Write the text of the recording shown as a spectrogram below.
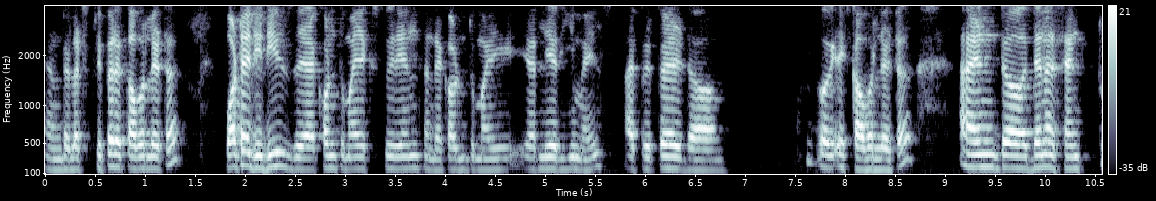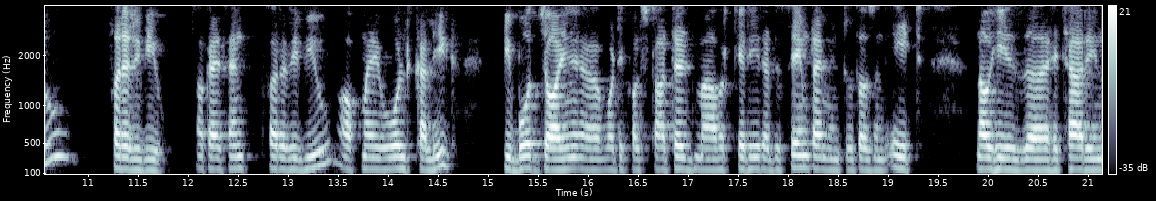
and let's prepare a cover letter what I did is, uh, according to my experience and according to my earlier emails, I prepared uh, a cover letter, and uh, then I sent to for a review. Okay, I sent for a review of my old colleague. We both joined uh, what you call started our career at the same time in 2008. now he is uh, hr in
